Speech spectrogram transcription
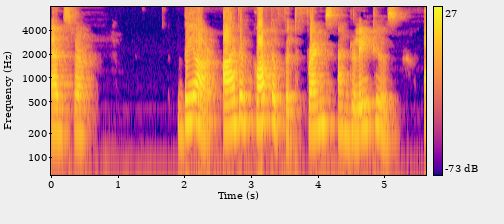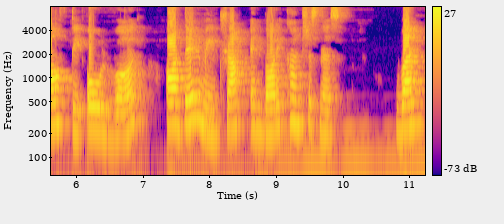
elsewhere. They are either caught up with friends and relatives of the old world or they remain trapped in body consciousness. When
